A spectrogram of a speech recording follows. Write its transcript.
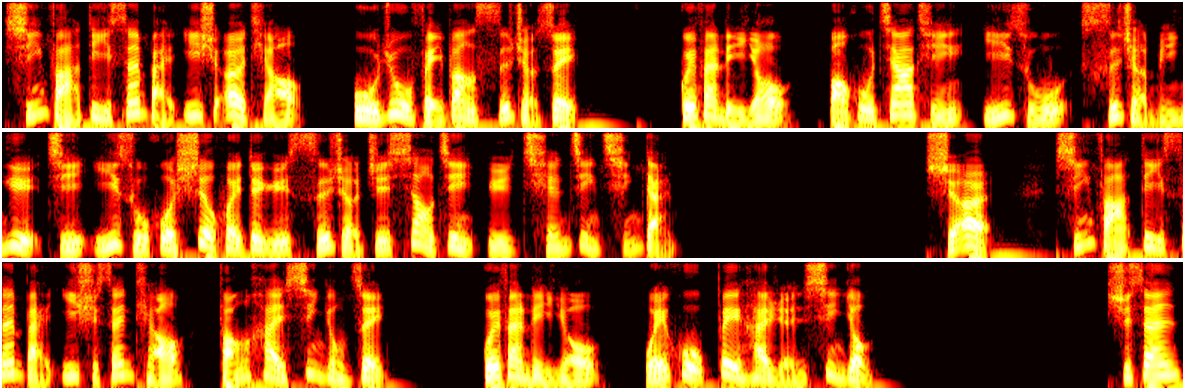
刑法第三百一十二条，侮辱诽谤死者罪，规范理由：保护家庭、彝族、死者名誉及彝族或社会对于死者之孝敬与前进情感。十二、刑法第三百一十三条，妨害信用罪，规范理由：维护被害人信用。十三、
